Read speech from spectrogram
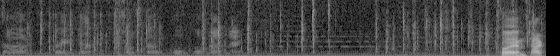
Tak. Powiem tak.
